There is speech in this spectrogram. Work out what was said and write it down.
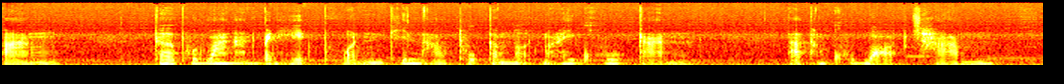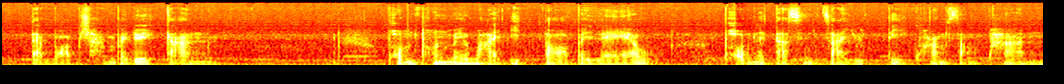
ฟัง เธอพูดว่านั่นเป็นเหตุผลที่เราถูกกำหนดมาให้คู่กัน เราทั้งคู่บอบช้ำ แต่บอบช้ำไปด้วยกัน ผมทนไม่ไหวอีกต่อไปแล้ว ผมเลยตัดสินใจยุติความสัมพันธ์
